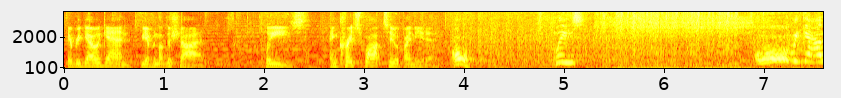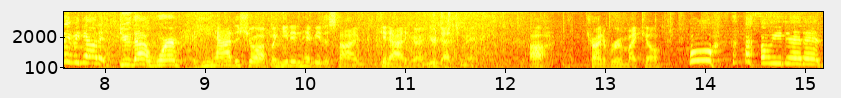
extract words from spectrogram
here we go again. We have another shot. Please. And crit swap, too, if I need it. Oh! Please! Oh, we got it, we got it! Dude, that worm, he had to show up, but he didn't hit me this time. Get out of here. You're dead to me. Oh, trying to ruin my kill. Woo! we did it!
